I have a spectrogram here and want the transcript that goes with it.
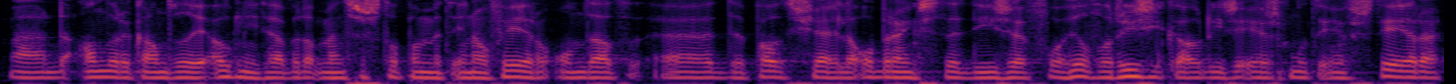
Maar de andere kant wil je ook niet hebben dat mensen stoppen met innoveren, omdat eh, de potentiële opbrengsten die ze voor heel veel risico die ze eerst moeten investeren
